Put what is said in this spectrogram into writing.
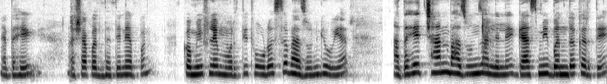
आता हे अशा पद्धतीने आपण कमी फ्लेमवरती थोडंसं भाजून घेऊयात आता हे छान भाजून झालेलं आहे गॅस मी बंद करते.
